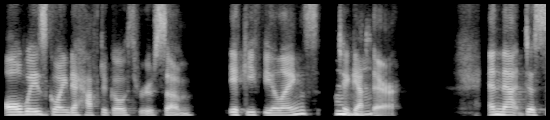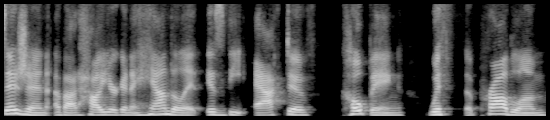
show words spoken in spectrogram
Always going to have to go through some icky feelings to mm-hmm. get there. And that decision about how you're going to handle it is the active coping with the problem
